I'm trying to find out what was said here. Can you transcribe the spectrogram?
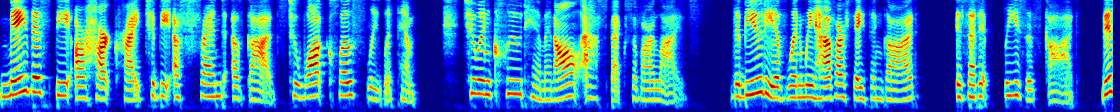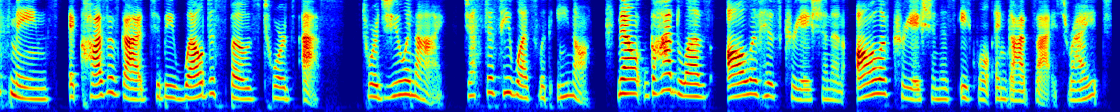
May this be our heart cry to be a friend of God's, to walk closely with him, to include him in all aspects of our lives. The beauty of when we have our faith in God is that it pleases God. This means it causes God to be well disposed towards us, towards you and I, just as he was with Enoch. Now, God loves all of his creation, and all of creation is equal in God's eyes, right?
